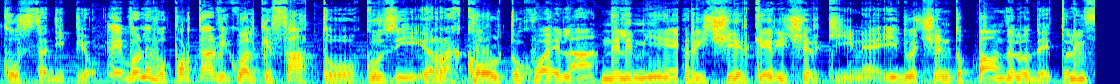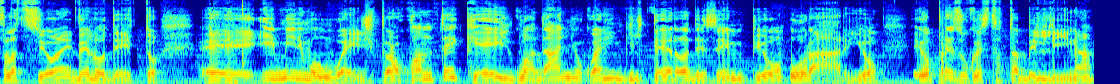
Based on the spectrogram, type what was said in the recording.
costa di più. E volevo portarvi qualche fatto così raccolto qua e là nelle mie ricerche e ricerchine. I 200 pound ve l'ho detto, l'inflazione ve l'ho detto. Eh, il minimum wage però, quant'è che è il guadagno qua in Inghilterra ad esempio orario? E ho preso questa tabellina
